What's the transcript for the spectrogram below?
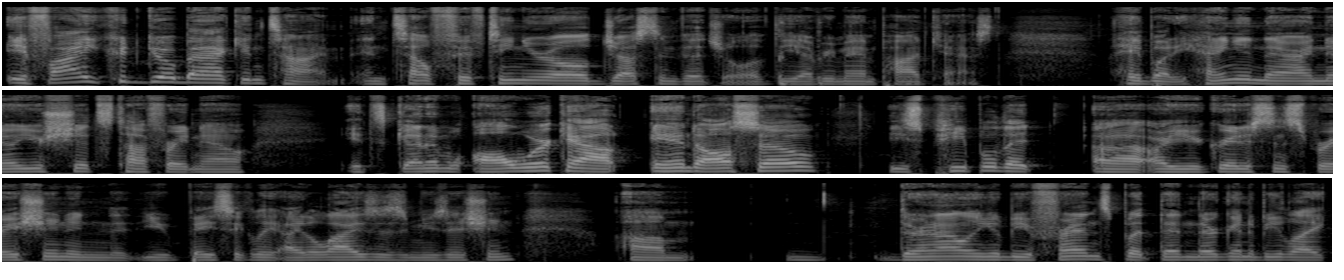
if I could go back in time and tell 15 year old Justin Vigil of the Everyman podcast, hey, buddy, hang in there. I know your shit's tough right now. It's going to all work out. And also, these people that uh, are your greatest inspiration and that you basically idolize as a musician, um, they're not only going to be your friends, but then they're going to be like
